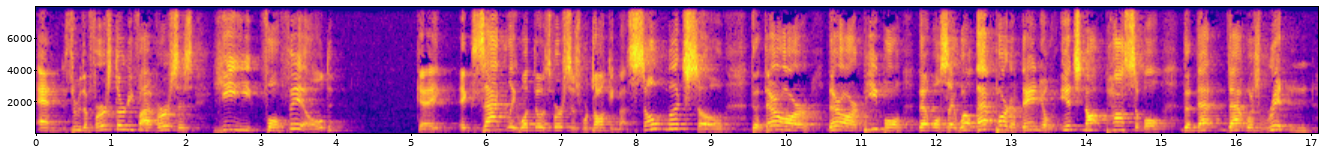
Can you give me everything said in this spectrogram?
and through the first 35 verses, he fulfilled okay? Exactly what those verses were talking about. So much so that there are there are people that will say well that part of daniel it's not possible that that, that was written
